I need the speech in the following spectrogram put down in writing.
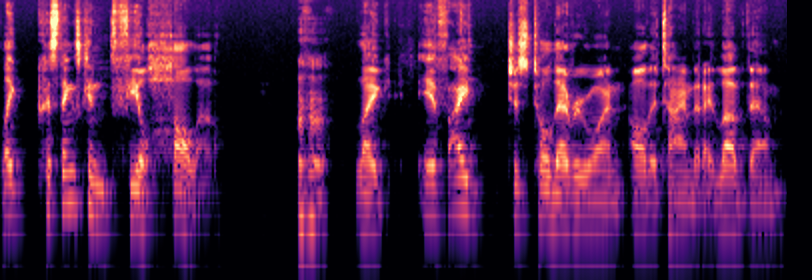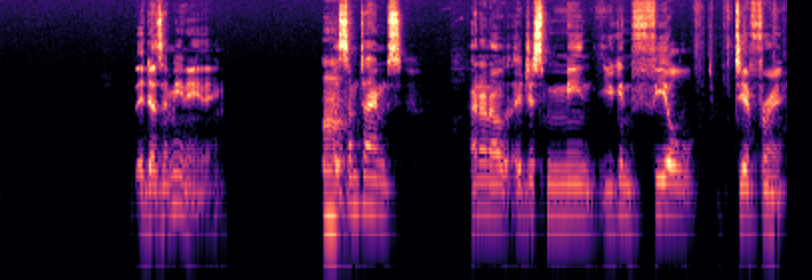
like because things can feel hollow Mhm. like if i just told everyone all the time that i love them it doesn't mean anything Mm. but sometimes i don't know it just mean you can feel different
